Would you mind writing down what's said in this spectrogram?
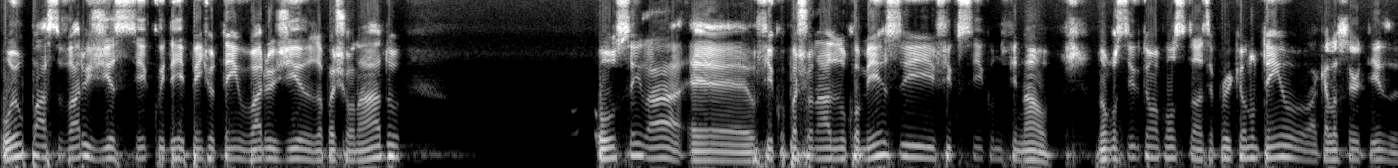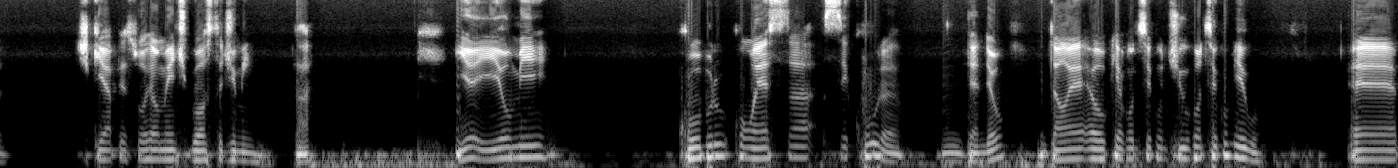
Ou eu passo vários dias seco e de repente eu tenho vários dias apaixonado. Ou sei lá, é, eu fico apaixonado no começo e fico seco no final. Não consigo ter uma constância, porque eu não tenho aquela certeza de que a pessoa realmente gosta de mim, tá? E aí eu me cubro com essa secura, entendeu? Então é, é o que aconteceu contigo, aconteceu comigo. É,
